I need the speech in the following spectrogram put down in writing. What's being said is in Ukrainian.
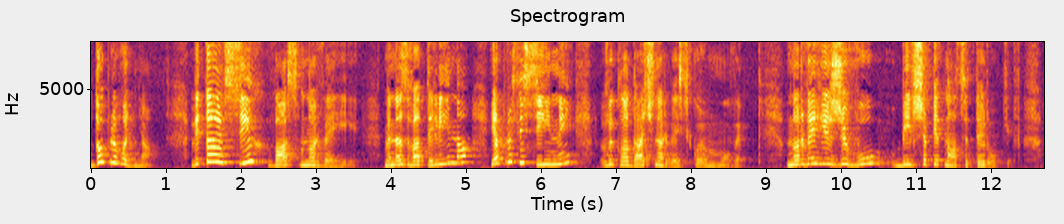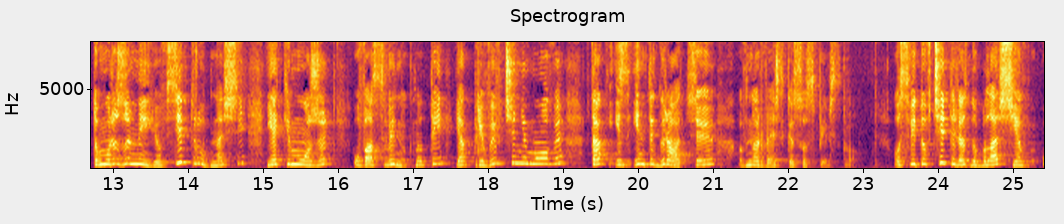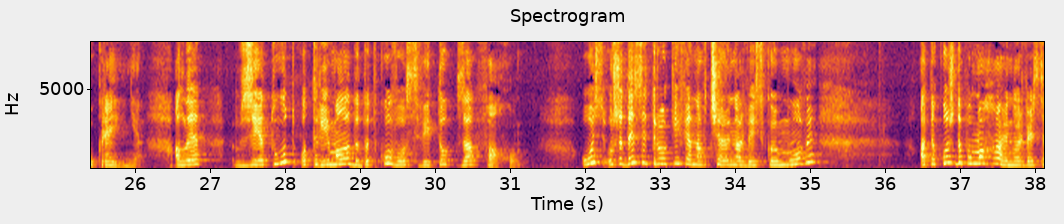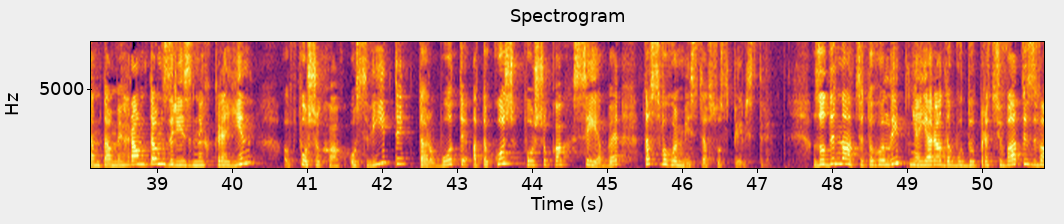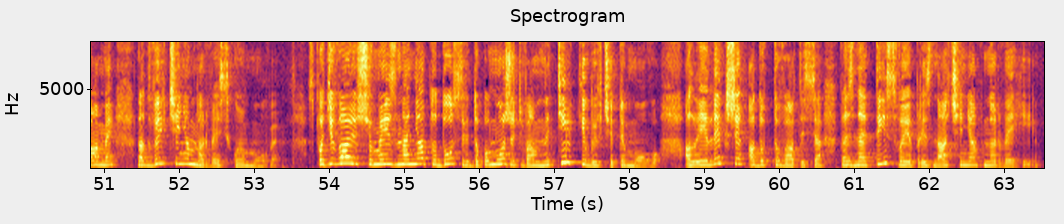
Доброго дня! Вітаю всіх вас в Норвегії. Мене звати Ліна, я професійний викладач норвезької мови. В Норвегії живу більше 15 років, тому розумію всі труднощі, які можуть у вас виникнути як при вивченні мови, так і з інтеграцією в норвезьке суспільство. Освіту вчителя здобула ще в Україні, але вже тут отримала додаткову освіту за фахом. Ось уже 10 років я навчаю норвезької мови, а також допомагаю норвежцям та мігрантам з різних країн в пошуках освіти та роботи, а також в пошуках себе та свого місця в суспільстві. З 11 липня я рада буду працювати з вами над вивченням норвезької мови. Сподіваюся, що мої знання та досвід допоможуть вам не тільки вивчити мову, але й легше адаптуватися та знайти своє призначення в Норвегії.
